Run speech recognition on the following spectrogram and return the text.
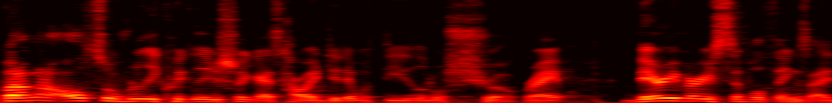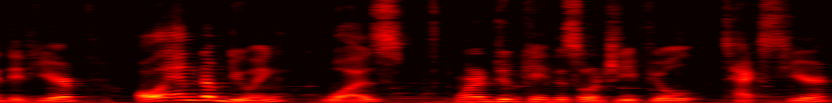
But I'm going to also really quickly just show you guys how I did it with the little stroke, right? Very, very simple things I did here. All I ended up doing was, we're going to duplicate this little G Fuel text here.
